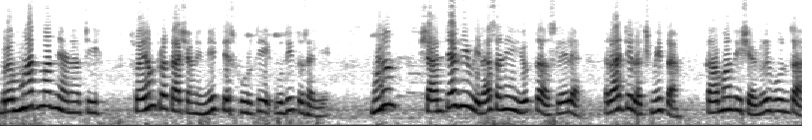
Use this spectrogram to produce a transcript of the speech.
ब्रह्मात्म ज्ञानाची स्वयंप्रकाश आणि नित्य स्फूर्ती उदित झाली. म्हणून शांत्यादी विलासाने युक्त असलेल्या राज्य लक्ष्मीचा कामादी षडरिबूंचा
